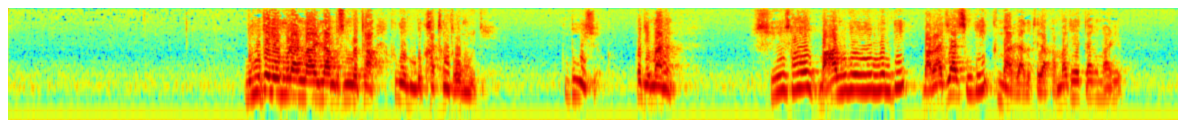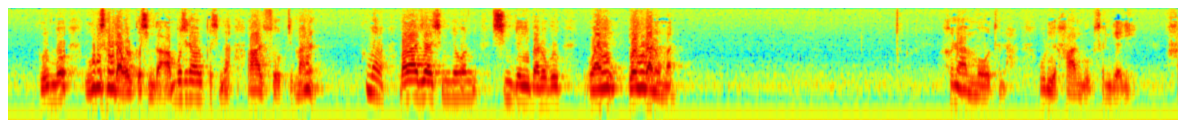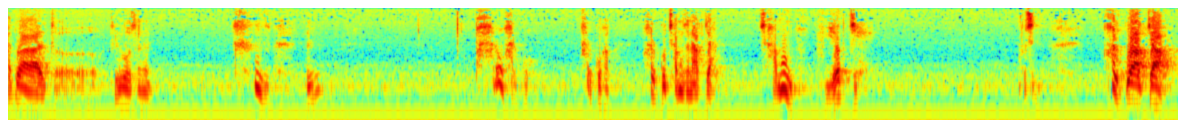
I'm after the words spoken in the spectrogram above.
무무도 연무란 말이나 무슨 뭐다, 그거 뭐 같은 동류지. 그 무엇이요? 하지만은 세상에 말국에 없는데 말하지 않습니까? 그 말이라도 대답 한마디 했다 그 말이요. 그걸 뭐 의리성이라고 할 것인가 무엇이라고 할 것인가 알 수 없지만은 그 말, 말하지 않 심정은 심정이 바로 그 왕이라는 말. 허나 못하나 우리 한국 선객이 하도 알더 들고서는 그 응? 바로 할구 할구 할구 참선학자 참 위협지 무슨 할구학자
